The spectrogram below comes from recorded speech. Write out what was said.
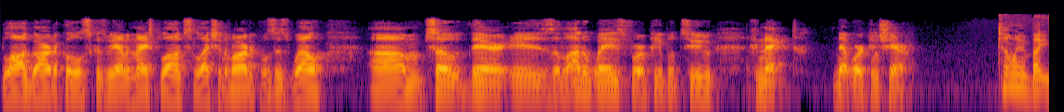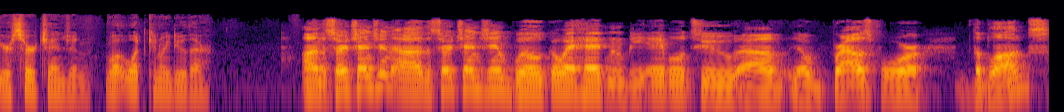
blog articles because we have a nice blog selection of articles as well. Um, so there is a lot of ways for people to connect, network, and share. Tell me about your search engine. What what can we do there? On the search engine, uh, the search engine will go ahead and be able to uh, you know browse for the blogs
